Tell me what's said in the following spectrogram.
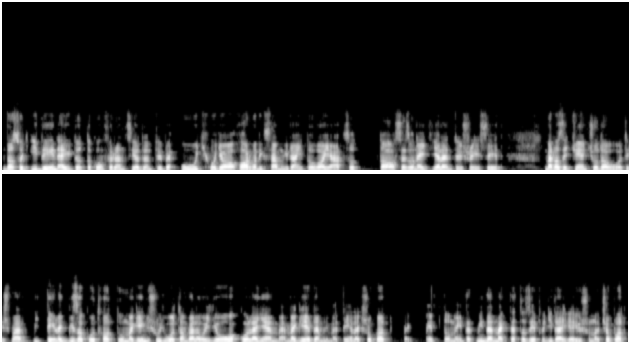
De az, hogy idén eljutott a konferencia döntőbe úgy, hogy a harmadik számú irányítóval játszotta a szezon egy jelentős részét, már az egy ilyen csoda volt, és már így tényleg bizakodhattunk, meg én is úgy voltam vele, hogy jó, akkor legyen, mert megérdemli, mert tényleg sokat, meg én tudom én, tehát mindent megtett azért, hogy idáig eljusson a csapat.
